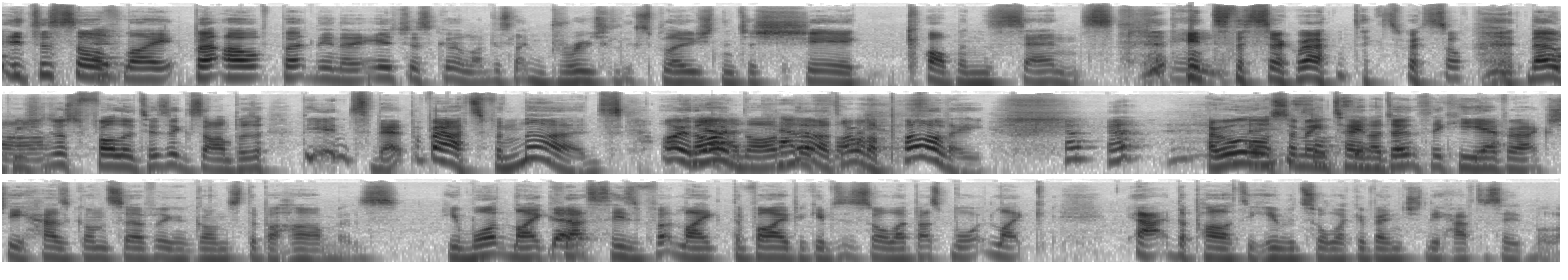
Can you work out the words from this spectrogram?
it's just sort of like but oh but you know it's just kind of like this like brutal explosion of just sheer common sense into the surroundings. We're sort of, no, we Mm. Ah. should just follow his examples. The internet, but that's for nerds. I, Yeah, I'm not a nerd. I want a parley. I will also maintain I don't think he ever actually has gone surfing and gone to the Bahamas. He want like No. that's his like the vibe he gives. It's all like that's what like at the party he would sort of like eventually have to say, well,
